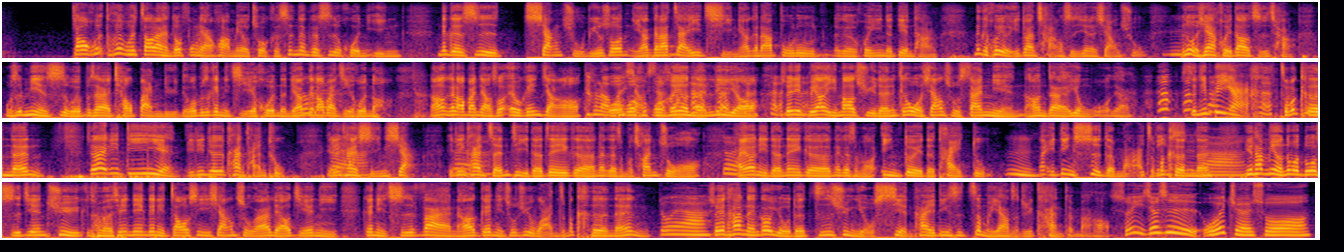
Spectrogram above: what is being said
招会会不会招来很多风凉话？没有错。可是那个是婚姻，那个是。相处，比如说你要跟他在一起，你要跟他步入那个婚姻的殿堂，那个会有一段长时间的相处。可是我现在回到职场，我是面试，我又不是来挑伴侣的，我不是跟你结婚的，你要跟老板结婚哦。然后跟老板讲说，哎，我跟你讲哦，我我我很有能力哦，所以你不要以貌取人，跟我相处三年，然后你再来用我这样，神经病啊，怎么可能？所以他一定第一眼一定就是看谈吐，一定看形象。一定看整体的这一个那个什么穿着，还有你的那个那个什么应对的态度，嗯，那一定是的嘛，怎么可能？因为他没有那么多时间去什么天天跟你朝夕相处啊，了解你，跟你吃饭，然后跟你出去玩，怎么可能？对啊，所以他能够有的资讯有限，他一定是这么样子去看的嘛，哈。所以就是我会觉得说，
